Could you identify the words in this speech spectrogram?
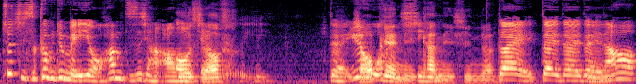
就其实根本就没有，他们只是想凹你价格而已。对，因为我骗你看你信任。对对对对，然后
